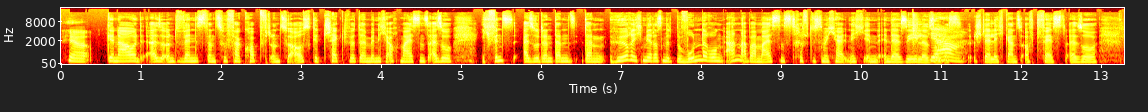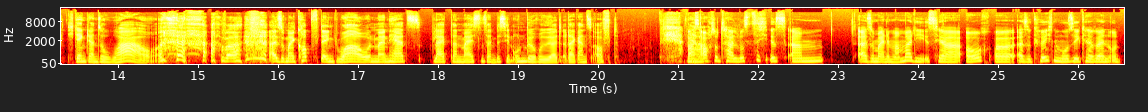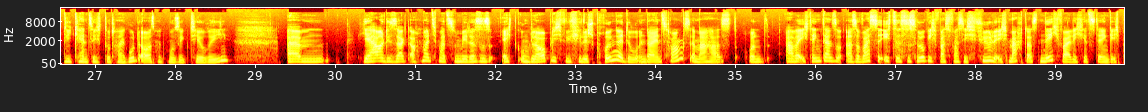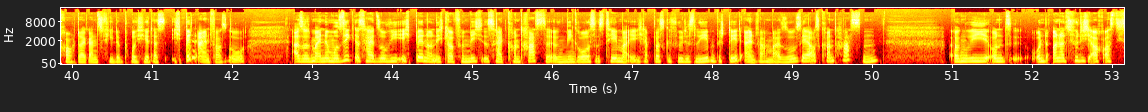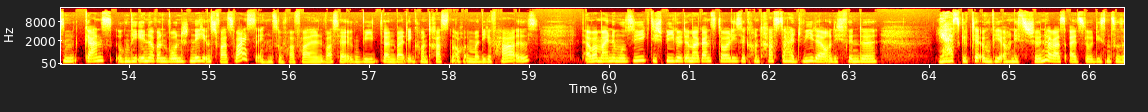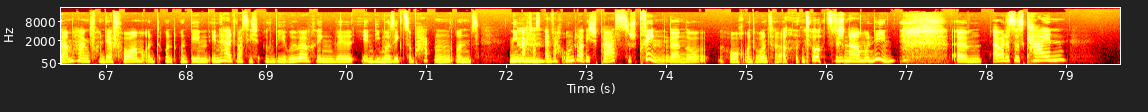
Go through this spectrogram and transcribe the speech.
Ja. Genau, und also und wenn es dann zu verkopft und zu ausgecheckt wird, dann bin ich auch meistens, also ich finde es, also dann, dann, dann höre ich mir das mit Bewunderung an, aber meistens trifft es mich halt nicht in, in der Seele. So, ja. das stelle ich ganz oft fest. Also ich denke dann so, wow. aber also mein Kopf denkt wow und mein Herz bleibt dann meistens ein bisschen unberührt oder ganz oft. Was ja. auch total lustig ist, ähm, also meine Mama, die ist ja auch äh, also Kirchenmusikerin und die kennt sich total gut aus mit Musiktheorie. Ähm, ja, und die sagt auch manchmal zu mir, das ist echt unglaublich, wie viele Sprünge du in deinen Songs immer hast. Und aber ich denke dann so, also weißt du, ich, das ist wirklich was, was ich fühle. Ich mache das nicht, weil ich jetzt denke, ich brauche da ganz viele Brüche. Das, ich bin einfach so. Also meine Musik ist halt so, wie ich bin. Und ich glaube, für mich ist halt Kontraste irgendwie ein großes Thema. Ich habe das Gefühl, das Leben besteht einfach mal so sehr aus Kontrasten irgendwie und, und auch natürlich auch aus diesem ganz irgendwie inneren Wunsch, nicht ins Schwarz-Weiß-Denken zu verfallen, was ja irgendwie dann bei den Kontrasten auch immer die Gefahr ist. Aber meine Musik, die spiegelt immer ganz doll diese Kontraste halt wieder und ich finde, ja, es gibt ja irgendwie auch nichts Schöneres, als so diesen Zusammenhang von der Form und, und, und dem Inhalt, was ich irgendwie rüberbringen will, in die Musik zu packen. Und mir mhm. macht das mhm. einfach unglaublich Spaß zu springen, dann so hoch und runter und so zwischen Harmonien. Ähm, aber das ist kein,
